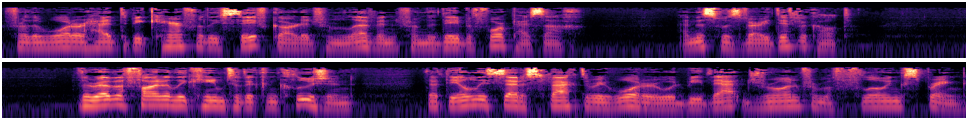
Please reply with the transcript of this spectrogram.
for the water had to be carefully safeguarded from leaven from the day before Pesach, and this was very difficult. The Rebbe finally came to the conclusion that the only satisfactory water would be that drawn from a flowing spring,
